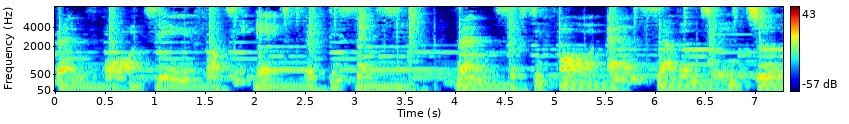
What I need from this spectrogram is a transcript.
Then 40, 48, 56. Then 64 and 72.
